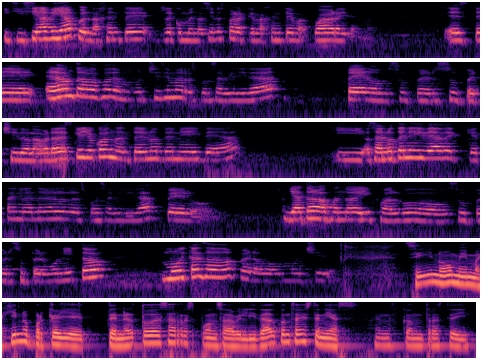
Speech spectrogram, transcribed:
y si sí había, pues la gente, recomendaciones para que la gente evacuara y demás. Este, era un trabajo de muchísima responsabilidad, pero súper, súper chido. La verdad es que yo cuando entré no tenía idea y, o sea, no tenía idea de qué tan grande era la responsabilidad, pero ya trabajando ahí fue algo súper, súper bonito, muy cansado, pero muy chido. Sí, no, me imagino, porque oye, tener toda esa responsabilidad, ¿cuántos años tenías cuando entraste ahí?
